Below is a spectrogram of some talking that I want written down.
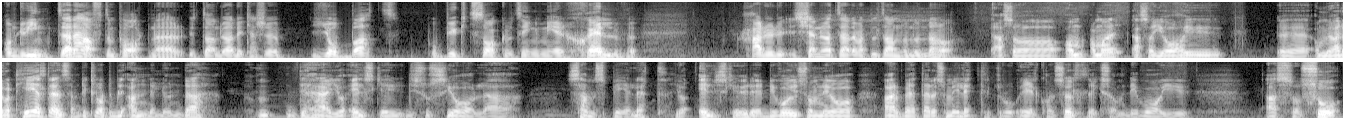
Om du inte hade haft en partner utan du hade kanske jobbat och byggt saker och ting mer själv. Hade du, känner du att det hade varit lite annorlunda då? Alltså, om, om man, alltså jag har ju eh, om jag hade varit helt ensam, det är klart det blir annorlunda mm, det här, jag älskar ju det sociala samspelet. Jag älskar ju det. Det var ju som när jag arbetade som elektriker och elkonsult liksom. Det var ju alltså så.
